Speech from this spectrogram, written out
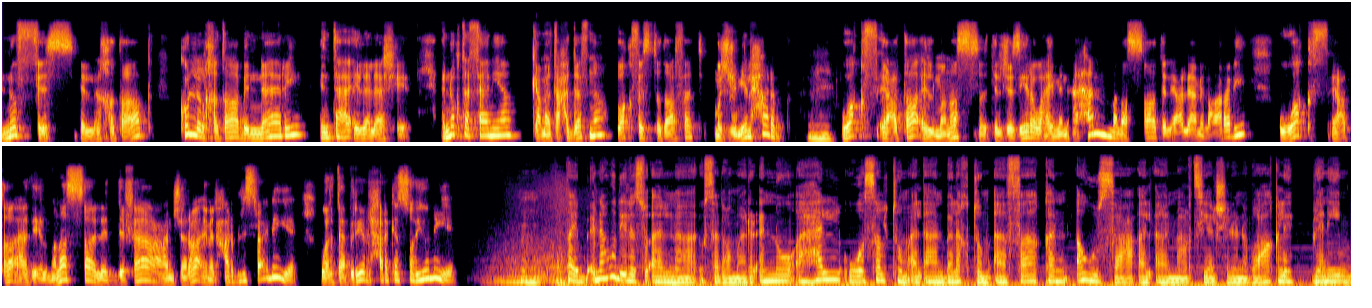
نفس الخطاب كل الخطاب الناري انتهى إلى لا شيء. النقطة الثانية كما تحدثنا وقف استضافة مجرمي الحرب. وقف إعطاء المنصة الجزيرة وهي من أهم منصات الإعلام العربي، وقف إعطاء هذه المنصة للدفاع عن جرائم الحرب الإسرائيلية وتبرير الحركة الصهيونية. طيب نعود إلى سؤالنا أستاذ عمر إنه هل وصلتم الآن بلغتم افاقا أوسع الآن مع اغتيال شيرين أبو عاقلة؟ يعني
